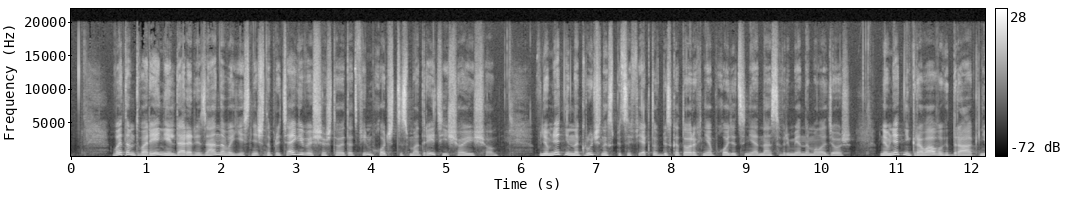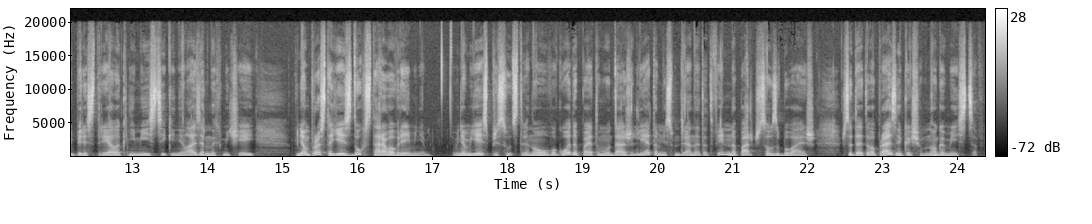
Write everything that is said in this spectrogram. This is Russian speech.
В этом творении Ильдара Рязанова есть нечто притягивающее, что этот фильм хочется смотреть еще и еще. В нем нет ни накрученных спецэффектов, без которых не обходится ни одна современная молодежь. В нем нет ни кровавых драк, ни перестрелок, ни мистики, ни лазерных мечей. В нем просто есть дух старого времени. В нем есть присутствие Нового года, поэтому даже летом, несмотря на этот фильм, на пару часов забываешь, что до этого праздника еще много месяцев.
